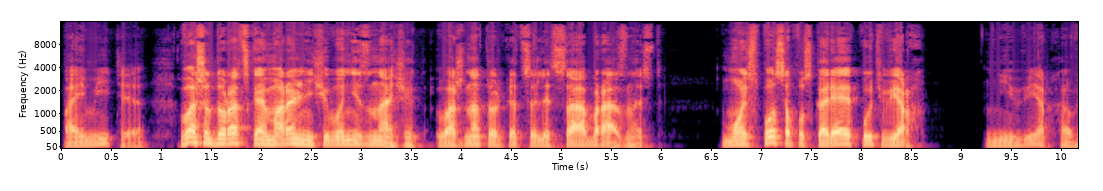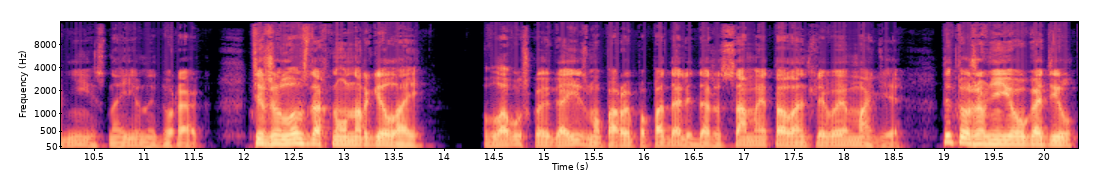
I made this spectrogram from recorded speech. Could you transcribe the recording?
Поймите, ваша дурацкая мораль ничего не значит, важна только целесообразность. Мой способ ускоряет путь вверх. Не вверх, а вниз, наивный дурак. Тяжело вздохнул Наргилай. В ловушку эгоизма порой попадали даже самые талантливые маги. Ты тоже в нее угодил.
